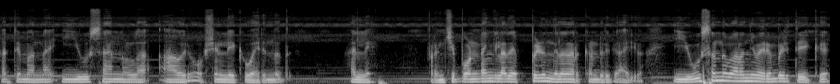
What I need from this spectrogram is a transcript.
സത്യം പറഞ്ഞാൽ ഈ യൂസ് എന്നുള്ള ആ ഒരു ഓപ്ഷനിലേക്ക് വരുന്നത്. അല്ലേ? ഫ്രണ്ട്ഷിപ്പ് ഉണ്ടെങ്കിൽ അത് എപ്പോഴും നിലനിർക്കേണ്ട ഒരു കാര്യമാണ് ഈ യൂസ് എന്ന് പറഞ്ഞ് വരുമ്പോഴത്തേക്ക്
